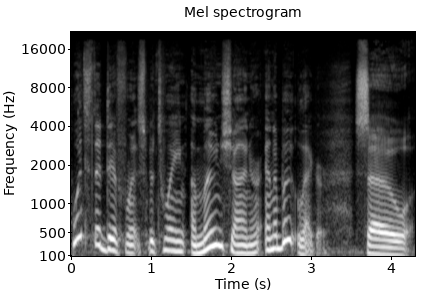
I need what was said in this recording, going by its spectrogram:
What's the difference between a moonshiner and a bootlegger? So,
